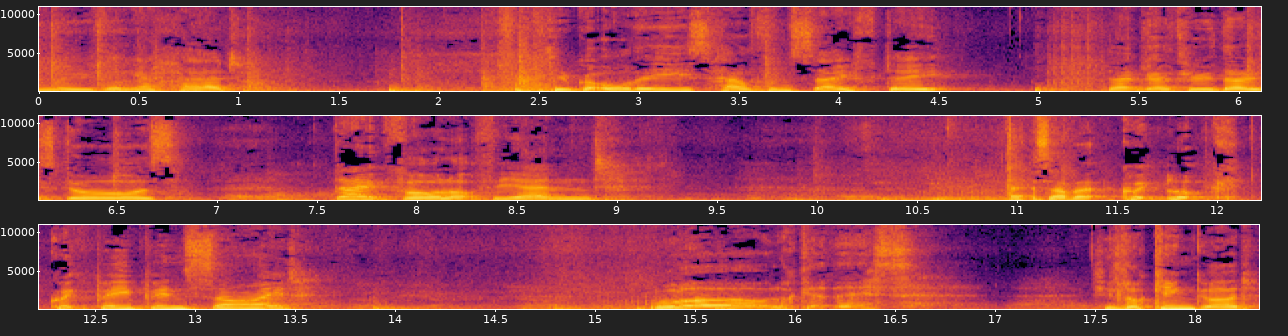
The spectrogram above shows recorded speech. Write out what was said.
moving ahead. So you've got all these health and safety. Don't go through those doors. Don't fall off the end. Let's have a quick look, quick peep inside. Whoa, look at this. She's looking good.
